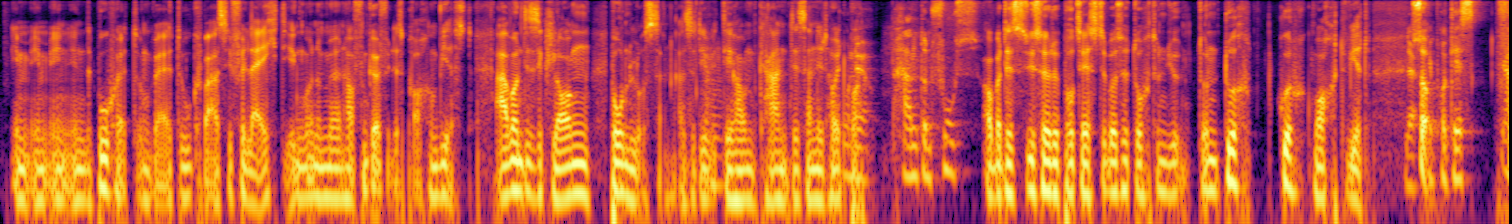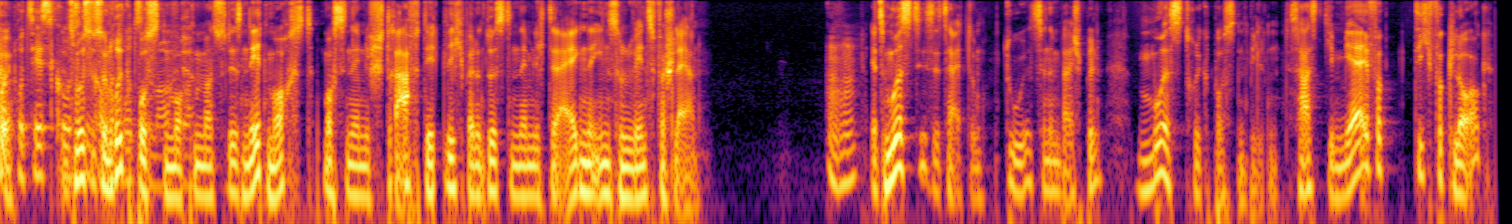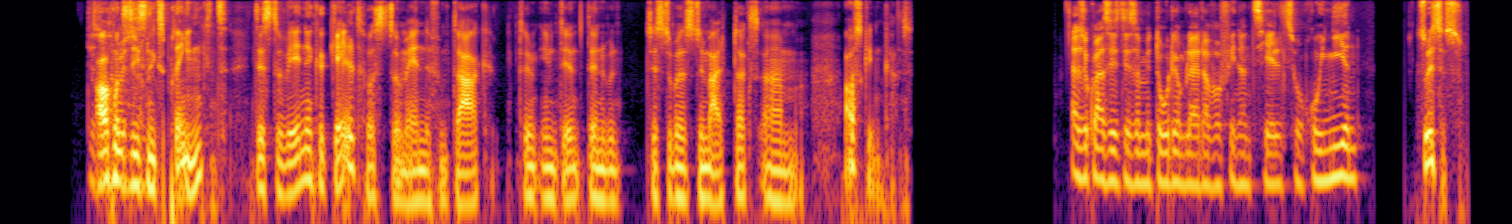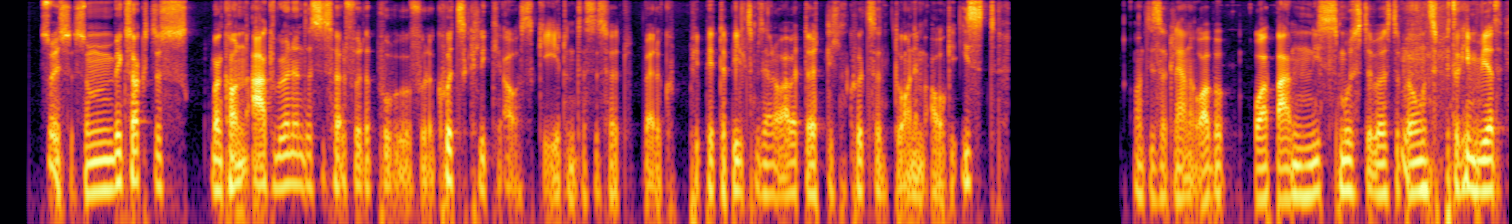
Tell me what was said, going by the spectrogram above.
im, im, in, in der Buchhaltung, weil du quasi vielleicht irgendwann einmal einen Haufen Geld für das brauchen wirst. Aber wenn diese Klagen bodenlos sind, also die, die haben keinen, die sind nicht haltbar. Hand und Fuß. Aber das ist halt der Prozess, der was halt doch dann, dann durch, durchgemacht wird. Ja, So. die Protest, Voll. ja, Prozesskosten Jetzt musst du so einen Rückposten auf, machen. Wenn du das nicht machst, machst du nämlich straftätlich, weil dann tust du nämlich deine eigene Insolvenz verschleiern. Ja. Mhm. Jetzt muss diese Zeitung, du jetzt in dem Beispiel, musst Rückposten bilden. Das heißt, je mehr ich dich verklag, auch wenn es nichts bringt, desto weniger Geld hast du am Ende vom Tag, dem, in den, den, desto was du im Alltag ähm, ausgeben kannst. Also quasi ist diese Methode, um Leute aber finanziell zu ruinieren. So ist es. So ist es. Und wie gesagt, das, man kann auch gewöhnen, dass es halt von der, von der Kurzklick ausgeht und dass es halt bei Peter Pilz mit seiner Arbeit deutlich ein kurzer Dorn im Auge ist. Und dieser kleine Orb Urbanismus, der was da bei uns betrieben wird,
